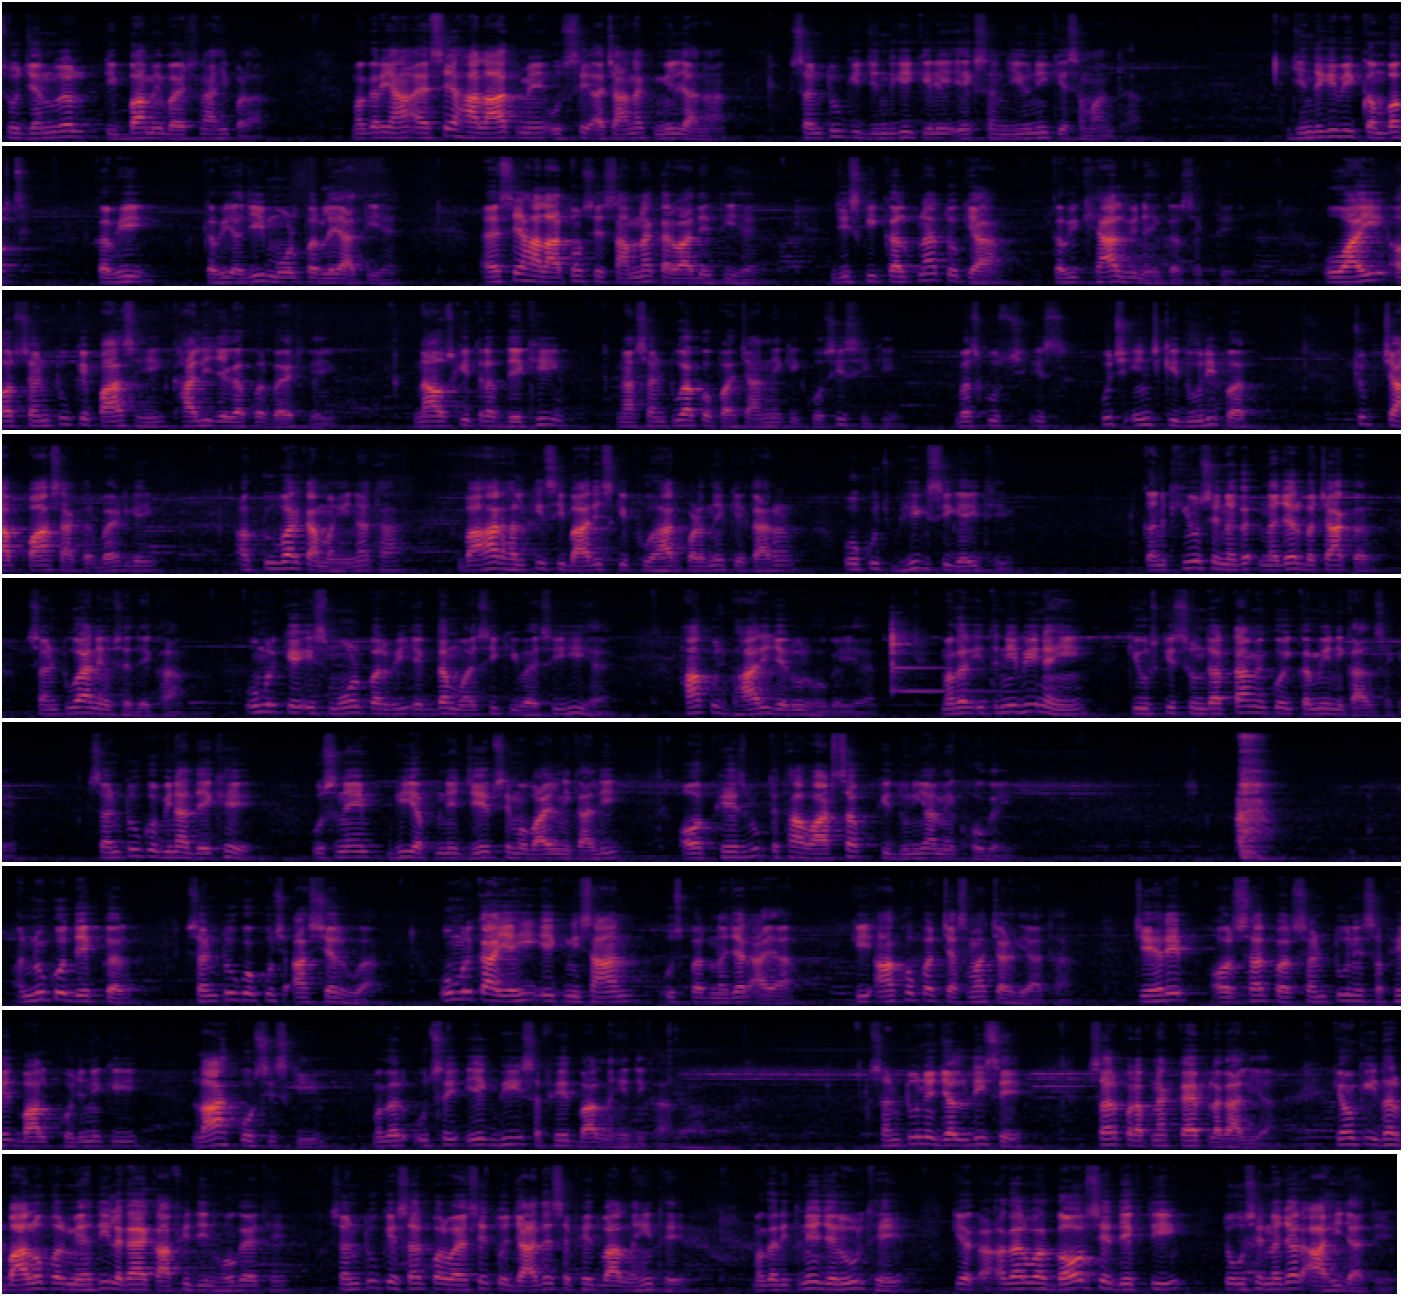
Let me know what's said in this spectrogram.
सो जनरल डिब्बा में बैठना ही पड़ा। मगर यहाँ ऐसे हालात में उससे अचानक मिल जाना संटू की ज़िंदगी के लिए एक संजीवनी के समान था। ज़िंदगी भी कम वक्त कभी कभी अजीब मोड़ पर ले आती है। ऐसे हालातों से सामना करवा देती है, जिसकी कल्पना तो क्या कभी ख्याल भी नहीं कर सकते। वो आई और संटू के पास ही खाली जगह पर बैठ गई। ना उसकी तरफ़ देखी, ना संटुआ को पहचानने की कोशिश ही की। बस कुछ इस, कुछ इंच की दूरी पर चुपचाप पास आकर बैठ गई। अक्टूबर का महीना था। बाहर हल्की सी बारिश की फुहार पड़ने के कारण वो कुछ भीग सी गई थी। कनखियों से नज़र बचाकर संटुआ ने उसे देखा। उम्र के इस मोड़ पर भी एकदम वैसी की वैसी ही है। हाँ कुछ भारी ज़रूर हो गई है, मगर इतनी भी नहीं कि उसकी सुंदरता में कोई कमी निकाल सके। संटू को बिना देखे उसने भी अपने जेब से मोबाइल निकाली और फेसबुक तथा व्हाट्सएप की दुनिया में खो गई। अनु को देखकर संटू को कुछ आश्चर्य हुआ। उम्र का यही एक निशान उस पर नज़र आया कि आँखों पर चश्मा चढ़ गया था। चेहरे और सर पर संटू ने सफ़ेद बाल खोजने की लाख कोशिश की, मगर उसे एक भी सफ़ेद बाल नहीं दिखा। संटू ने जल्दी से सर पर अपना कैप लगा लिया, क्योंकि इधर बालों पर मेहंदी लगाए काफ़ी दिन हो गए थे। संटू के सर पर वैसे तो ज़्यादा सफ़ेद बाल नहीं थे, मगर इतने ज़रूर थे कि अगर वह गौर से देखती तो उसे नज़र आ ही जाते।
